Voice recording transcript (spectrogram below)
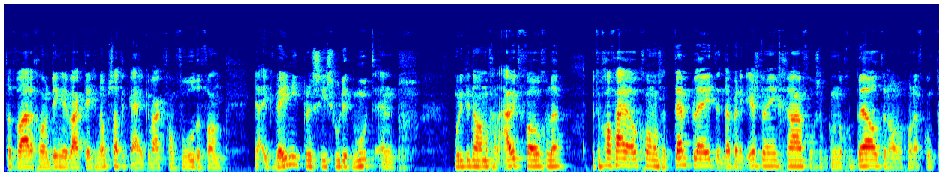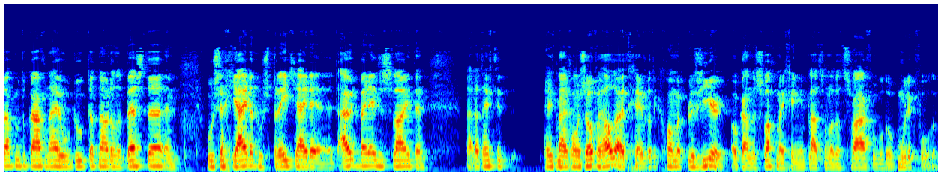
dat waren gewoon dingen waar ik tegenop zat te kijken. Waar ik van voelde van, ja, ik weet niet precies hoe dit moet. En pff, moet ik dit nou allemaal gaan uitvogelen? Maar toen gaf hij ook gewoon ons een template. En daar ben ik eerst doorheen gegaan. Vervolgens heb ik hem nog gebeld. En hadden we gewoon even contact met elkaar. Van hey, hoe doe ik dat nou dan het beste? En hoe zeg jij dat? Hoe spreek jij het uit bij deze slide? En nou, dat heeft, heeft mij gewoon zoveel helderheid gegeven. Dat ik gewoon met plezier ook aan de slag mee ging. In plaats van dat het zwaar voelde of moeilijk voelde.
